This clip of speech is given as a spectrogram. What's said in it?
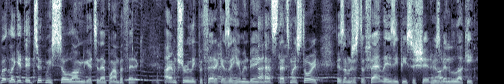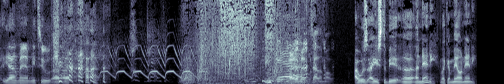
But like, it, it took me so long to get to that point. I'm pathetic. I am truly pathetic as a human being. That's that's my story. Is I'm just a fat, lazy piece of shit who's been lucky. Yeah, man. Me too. Uh, uh, All right. I was I used to be a, a nanny, like a male nanny.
